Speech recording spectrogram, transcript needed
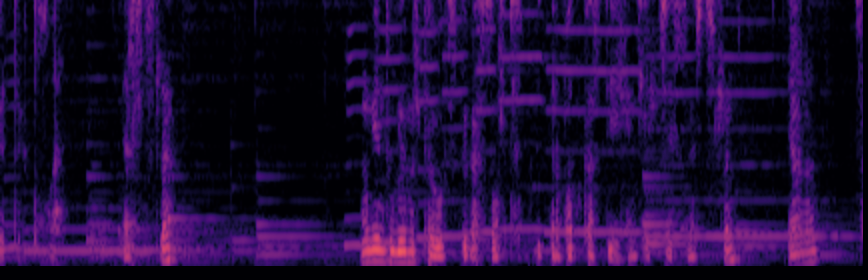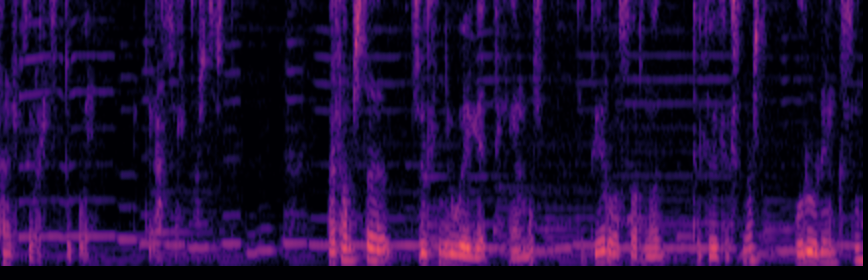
гэдэг тухай ярилцлаа. Мөнгөний түгээмэл тавигддаг асуулт бид нар подкастын ихэнд хэлжсэнчлэн яагаад санал зөрөлддөг вэ гэдэг асуулт орж ирдэг. Ойлгомжтой зүйл нь юу вэ гэдэг юм бол тэдгээр улс орнууд төлөөлөгч нарт өөр өөрийн гэсэн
